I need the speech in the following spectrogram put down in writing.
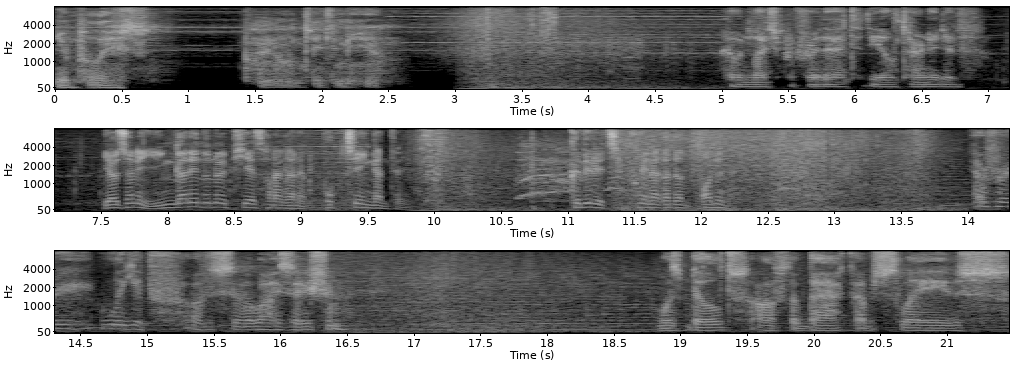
You police taking me in. I would much prefer that to the alternative. 여전히 인간의 눈을 피해 살아가는 복제 인간들. 그들을 체포해 나가던 어느 날 Every leap of civilization was built off the back of slaves.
